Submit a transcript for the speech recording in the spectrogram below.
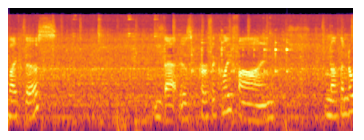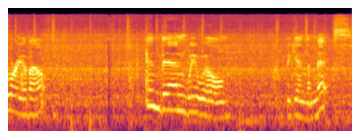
like this. That is perfectly fine. Nothing to worry about. And then we will begin the mix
